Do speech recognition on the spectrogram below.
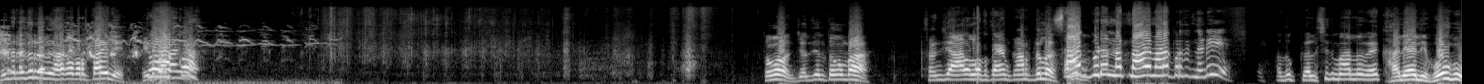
ನಿಂದ್ರ ನಿಂದ್ರ ನಿಂಗೆ ಹಾಕ ಬರ್ತಾ ಇಲ್ಲಿ. ತಗೋ ಜಲ್ದಿ ಜಲ್ದಿ ತಗೊಂಬಾ. ಸಂಜೆ ಆಗಲ್ಲ ಟೈಮ್ ಕಾಣ್ತಿಲ್ಲ. ಸಾಕ್ ಬಿಡು ಮತ್ತೆ ನಾಳೆ ಮಾಡಕ್ ಬರ್ತೈತಿ ನಡಿ. ಅದು ಕಲ್ಸಿದ ಮಾಲರೆ ಖಾಲಿ ಅಲ್ಲಿ ಹೋಗು.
